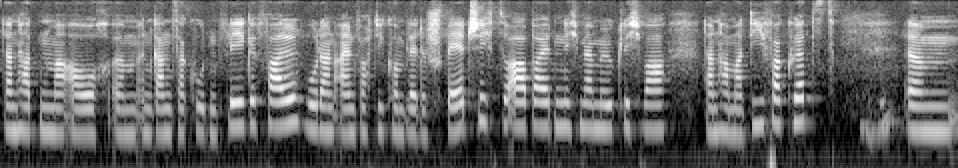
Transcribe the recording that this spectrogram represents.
Dann hatten wir auch ähm, einen ganz akuten Pflegefall, wo dann einfach die komplette Spätschicht zu arbeiten nicht mehr möglich war. Dann haben wir die verkürzt. Mhm. Ähm,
